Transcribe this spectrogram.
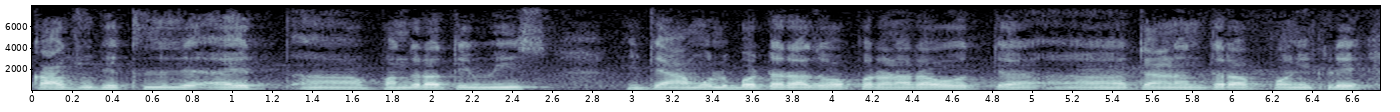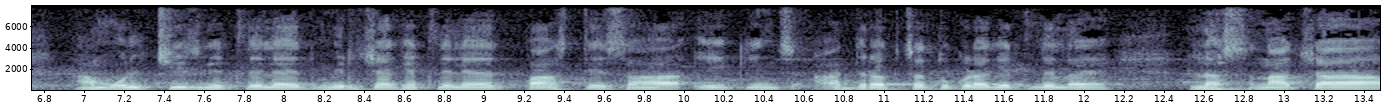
काजू घेतलेले आहेत पंधरा ते वीस. इथे अमूल बटर आज वापरणार आहोत. त्या त्यानंतर आपण इकडे अमूल चीज घेतलेले आहेत मिरच्या घेतलेल्या आहेत पाच ते सहा एक इंच अद्रकचा तुकडा घेतलेला आहे लसणाच्या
